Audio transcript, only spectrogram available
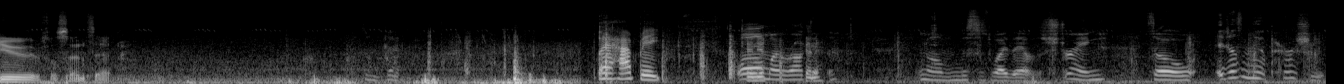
Beautiful sunset. What happened? Well, you- my can rocket. Um, this is why they have the string, so it doesn't need a parachute.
